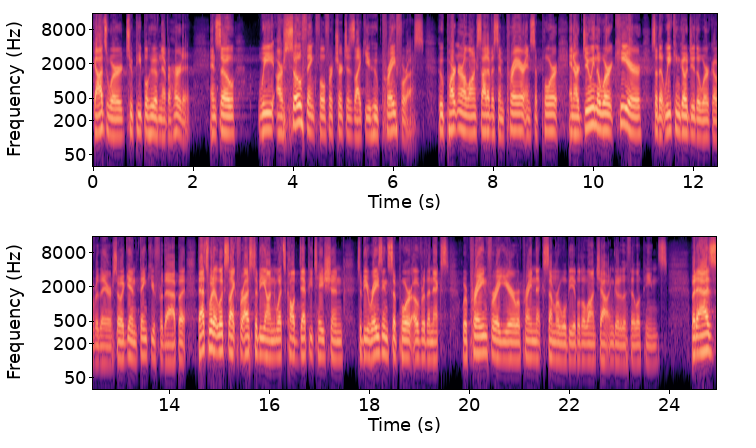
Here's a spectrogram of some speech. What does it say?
God's word to people who have never heard it. And so we are so thankful for churches like you who pray for us, who partner alongside of us in prayer and support and are doing the work here so that we can go do the work over there. So, again, thank you for that. But that's what it looks like for us to be on what's called deputation, to be raising support over the next, we're praying for a year. We're praying next summer we'll be able to launch out and go to the Philippines. But as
